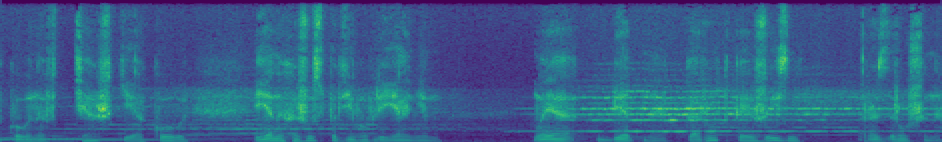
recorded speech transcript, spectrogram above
окована в тяжкие оковы, и я нахожусь под его влиянием. Моя бедная, короткая жизнь разрушена.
